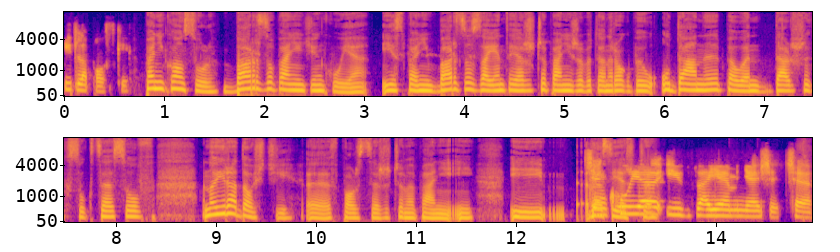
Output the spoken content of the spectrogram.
i dla Polski. Pani konsul, bardzo Pani dziękuję. Jest Pani bardzo zajęta. Ja życzę Pani, żeby ten rok był udany, pełen dalszych sukcesów, no i radości e, w Polsce. Życzymy Pani i, i Dziękuję jeszcze... i wzajemnie życzę.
